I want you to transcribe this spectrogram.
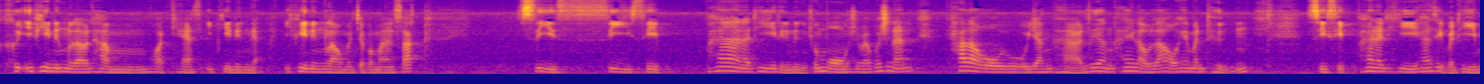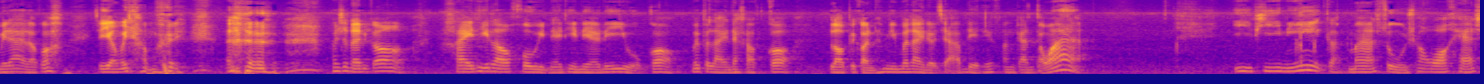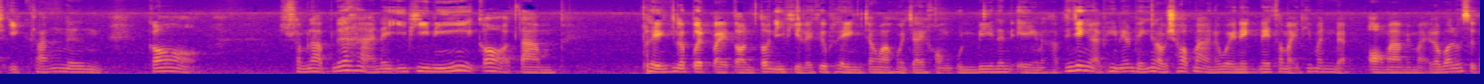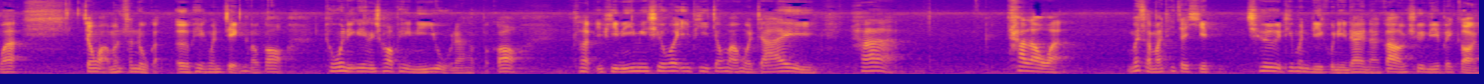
คือ EP หนึ่งเราทำพอดแคสต์ EP หนึ่งเนี่ย EP หนึ่งเรามันจะประมาณสักสี่สี่สิบห้านาทีถึงหนึ่งชั่วโมงใช่ไหมเพราะฉะนั้นถ้าเรายังหาเรื่องให้เราเล่าให้มันถึงสี่สิบห้านาทีห้าสิบนาทีไม่ได้เราก็จะยังไม่ทำเลยเพราะฉะนั้นก็ ใครที่เราโควิดในทีเนียรี่อยู่ก็ไม่เป็นไรนะครับ ก็รอไปก่อนถ้ามีเมื่อไหร่เดี๋ยวจะอัปเดตให้ฟังกันแต่ว่า EP นี้กลับมาสู่ชอวอแคชอีกครั้งหนึ่งก็สำหรับเนื้อหาใน EP นี้ก็ตามเพลงที่เราเปิดไปตอนต้น EP เลยคือเพลงจังหวะหัวใจของคุณบี้นั่นเองนะครับ จริงๆอะเพลงนี้เป็นเพลงที่เราชอบมากนะเว้ยในในสมัยที่มันแบบออกมาใหม่ๆเราว่ารู้สึกว่าจังหวะมันสนุกอะเออเพลงมันเจ๋งแล้วก็ ทุกวันนี้ก็ยังชอบเพลงนี้อยู่นะครับแล้วก็สำหรับ EP นี้มีชื่อว่า EP จังหวะหัวใจ ถ้าถ้าเราอะไม่สามารถที่จะคิดชื่อที่มันดีกว่านี้ได้นะ ก็เอาชื่อนี้ไปก่อน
